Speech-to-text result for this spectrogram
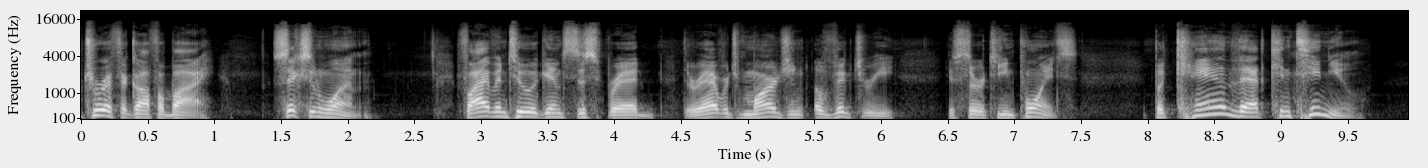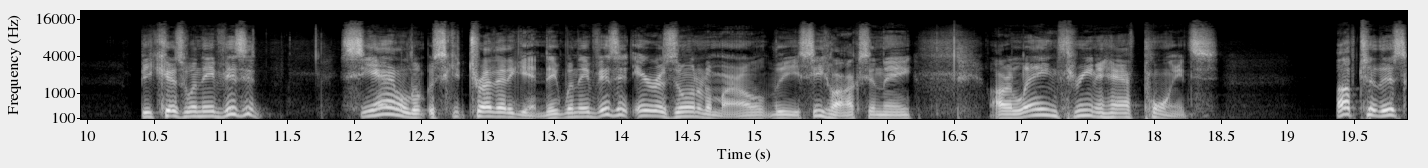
terrific off a bye, six and one. Five and two against the spread. Their average margin of victory is 13 points. But can that continue? Because when they visit Seattle, uh, try that again. They, when they visit Arizona tomorrow, the Seahawks, and they are laying three and a half points, up to this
